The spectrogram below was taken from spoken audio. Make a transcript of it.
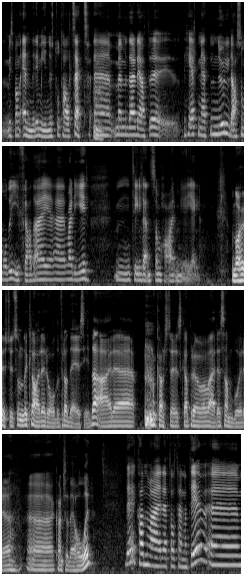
hvis man ender i minus totalt sett. Mm. Eh, men det er det at eh, helt ned til null, da, så må du gi fra deg verdier til den som har mye gjeld. Men da høres det ut som det klare rådet fra deres side er eh, kanskje dere skal prøve å være samboere. Eh, kanskje det holder? Det kan være et alternativ. Eh,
